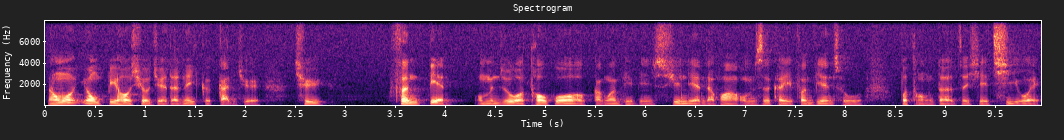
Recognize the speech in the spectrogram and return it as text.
然后用鼻后嗅觉的那个感觉去分辨。我们如果透过感官品评训练的话，我们是可以分辨出不同的这些气味，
